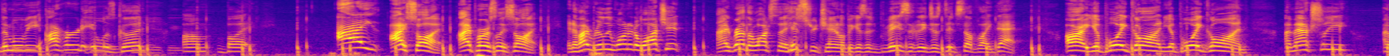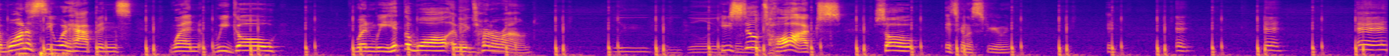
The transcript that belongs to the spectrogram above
the movie? I heard it was good, um, but I I saw it. I personally saw it. And if I really wanted to watch it, I'd rather watch the History Channel because it basically just did stuff like that. All right, your boy gone, your boy gone. I'm actually I want to see what happens when we go when we hit the wall and we turn around. Please enjoy He still talks, so it's gonna scream. It, eh, eh, eh.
